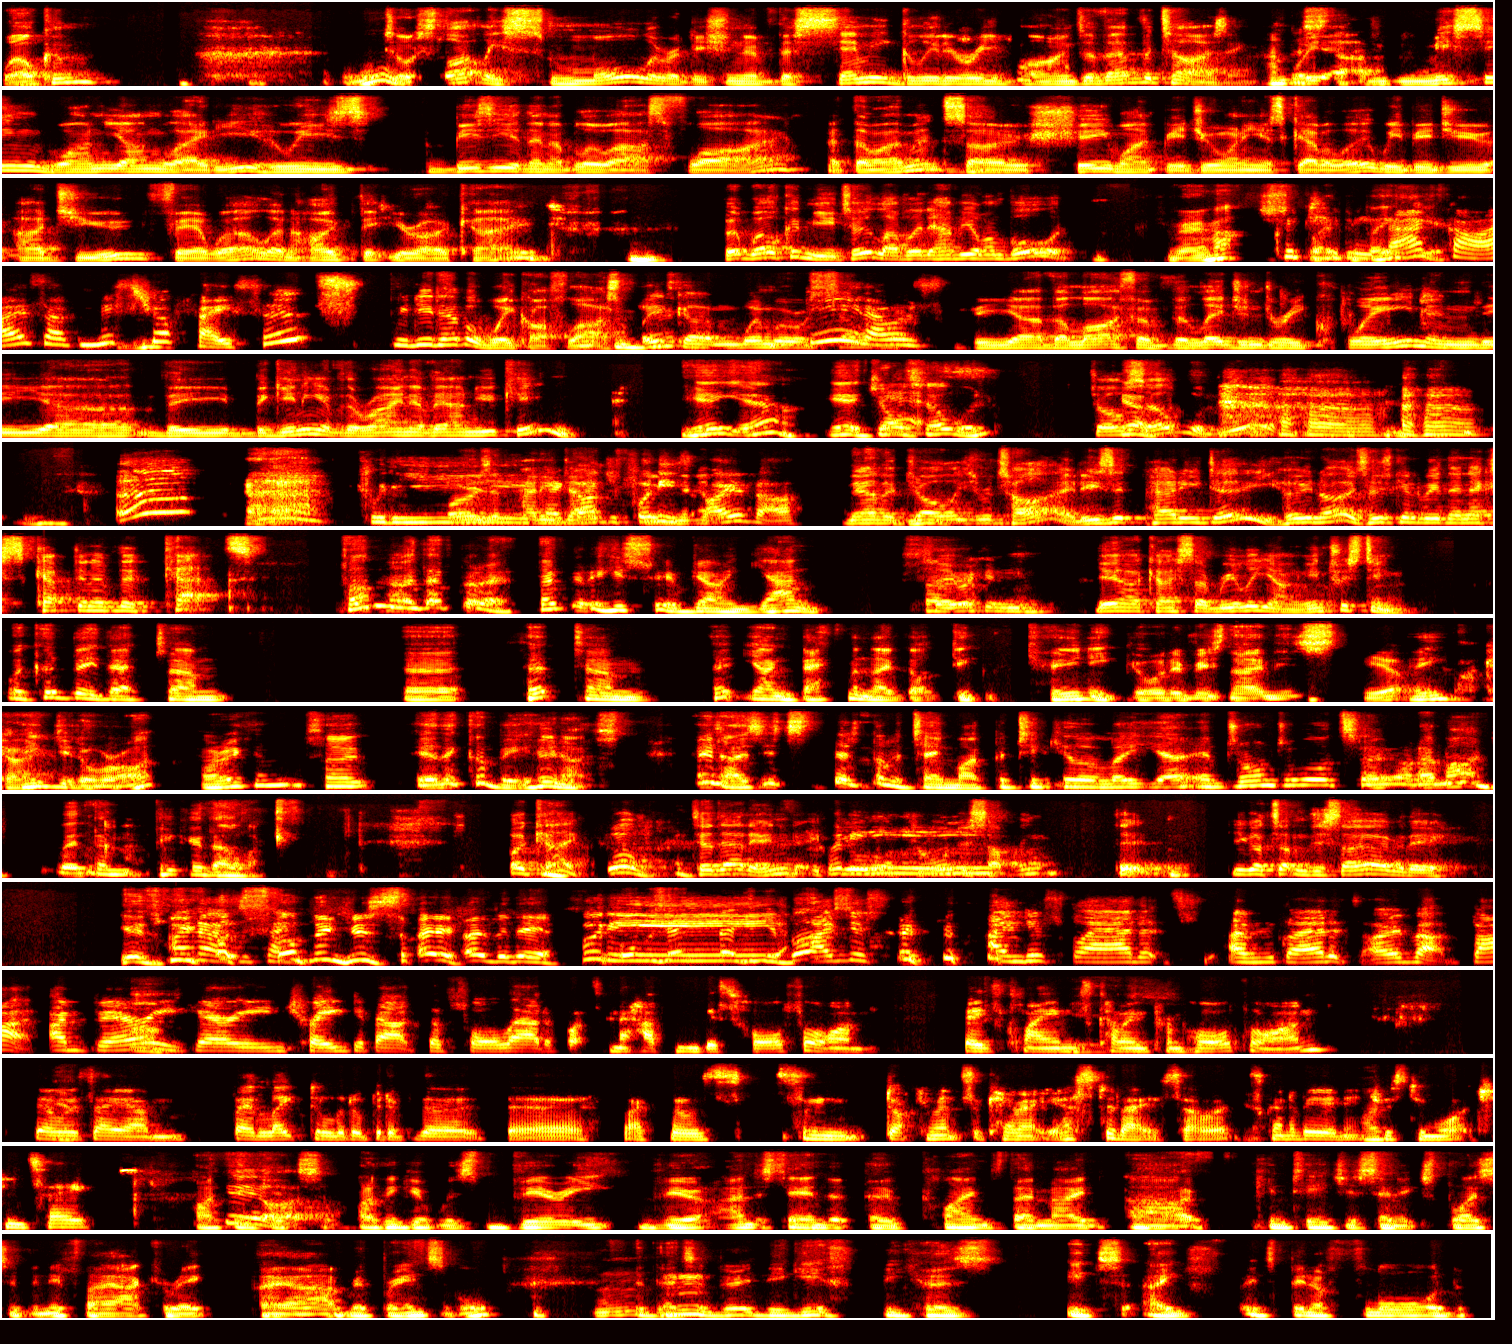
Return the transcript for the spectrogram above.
welcome Ooh, to a slightly smaller edition of the semi glittery bones of advertising. We are missing one young lady who is busier than a blue ass fly at the moment. So she won't be joining us, Gabaloo. We bid you adieu, farewell, and hope that you're okay. Hmm. But welcome, you two. Lovely to have you on board. Thank you very much. Good Glad to be back, here. guys. I've missed your faces. We did have a week off last week um, when we were Did I was the uh, the life of the legendary Queen and the uh, the beginning of the reign of our new king, Yeah, yeah, yeah. Joel Yes. Selwood. Joel Yeah. Selwood. Yeah. footy. Or is it Paddy Thank footy's now? over. Now that Joel is retired, is it Paddy D? Who knows? Who's going to be the next captain of the Cats? I don't know. They've got a they've got a history of going young. So you reckon? Yeah. Okay. So really young. Interesting. Well, it could be that um, uh, that um, that young backman they've got, Dick Koenig or whatever his name is. Yeah. He, he did all right, I reckon. So yeah, there could be. Who knows? Who knows? It's it's not a team I particularly uh, am drawn towards, so I don't mind. Let them pick who they like. Okay. Well, to that end, if you're drawn to something, you got something to say over there. Yeah, if you know, got it's like- something to say over there. What was that back in your Footy. I'm just, I'm just glad it's, I'm glad it's over. But I'm very, Oh. very intrigued about the fallout of what's going to happen with this Hawthorn. These claims Yes. coming from Hawthorn. There Yeah. was a, um, they leaked a little bit of the, the, like there was some documents that came out yesterday. So it's Yeah. going to be an interesting watch and see. I think Yeah, it's, I think it was very, very. I understand that the claims they made are contagious and explosive, and if they are correct, they are reprehensible. But that's a very big if because it's a it's been a flawed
